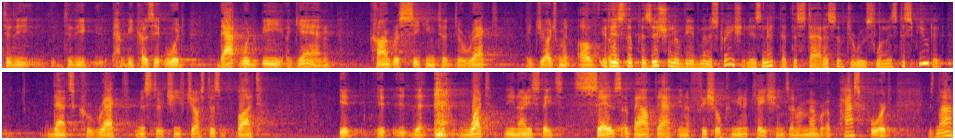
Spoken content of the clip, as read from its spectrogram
to the to the because it would that would be again Congress seeking to direct a judgment of. It is the position of the administration, isn't it, that the status of Jerusalem is disputed? That's correct, Mr. Chief Justice, but it, it, it, that what the United States says about that in official communications, and remember, a passport is not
